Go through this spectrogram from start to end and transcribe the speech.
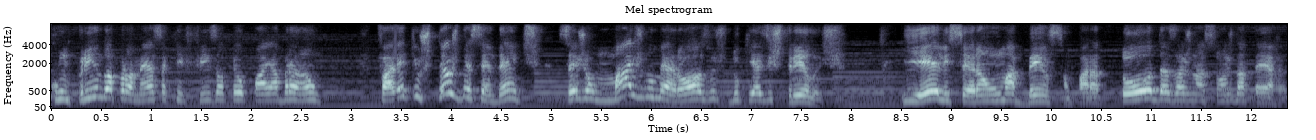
cumprindo a promessa que fiz ao teu pai Abraão. Farei que os teus descendentes sejam mais numerosos do que as estrelas, e eles serão uma bênção para todas as nações da terra.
